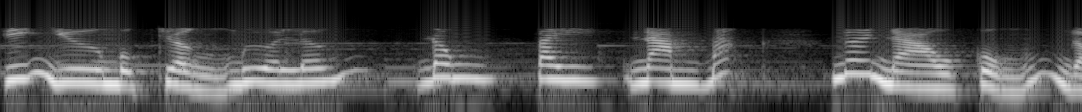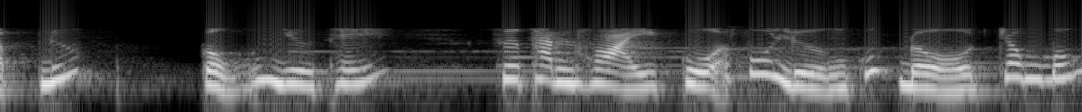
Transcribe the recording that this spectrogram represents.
Chỉ như một trận mưa lớn, đông, tây, nam, bắc, nơi nào cũng ngập nước, cũng như thế sự thành hoại của vô lượng quốc độ trong bốn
